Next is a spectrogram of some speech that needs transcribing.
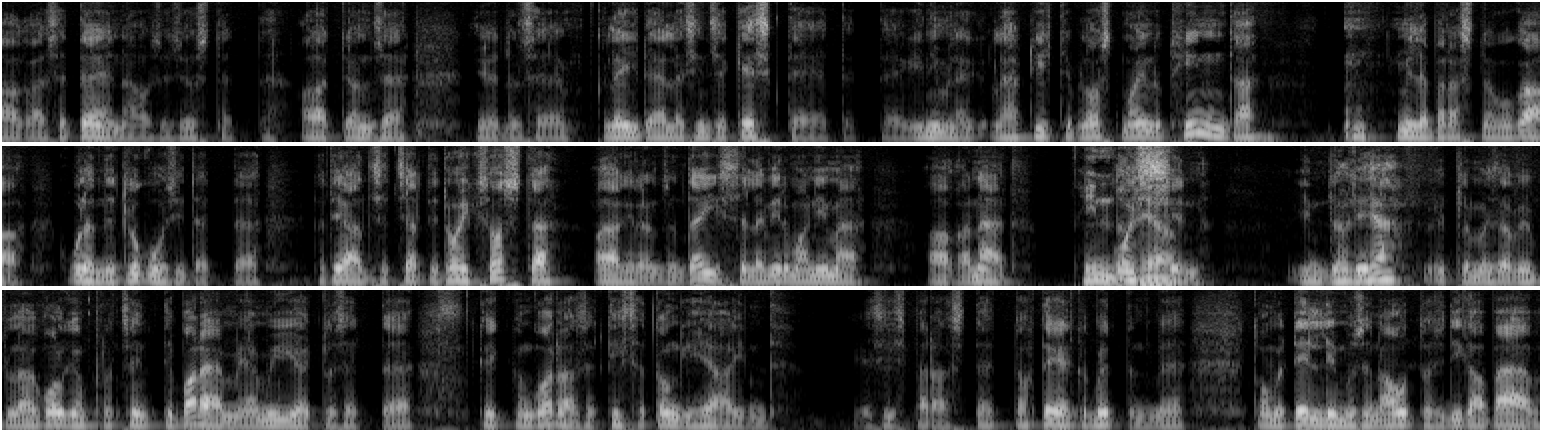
aga see tõenäosus just, et alati on see nii-öelda see, leida jälle siin see kesktee, et, et inimene läheb tihtipeale ostma ainult hinda, mille pärast nagu ka kuuleb neid lugusid, et ta teadis, et sealt ei tohiks osta, ajakirjandus on täis selle firma nime, aga näed, ostsin hind oli jah, ütleme seal võib-olla kolmkümmend protsenti parem ja müüja ütles, et äh, kõik on korras, et lihtsalt ongi hea hind. ja siis pärast, et noh, tegelikult ma ütlen, me toome tellimusena autosid iga päev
